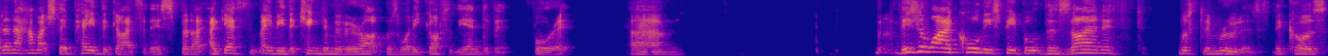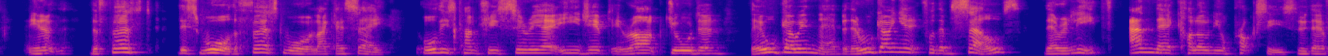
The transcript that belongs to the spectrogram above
don't know how much they paid the guy for this, but I, I guess maybe the Kingdom of Iraq was what he got at the end of it for it. Um, these are why I call these people the Zionist Muslim rulers, because you know the first this war, the first war, like I say, all these countries, Syria, Egypt, Iraq, Jordan, they all go in there, but they're all going in it for themselves, their elites, and their colonial proxies who they're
